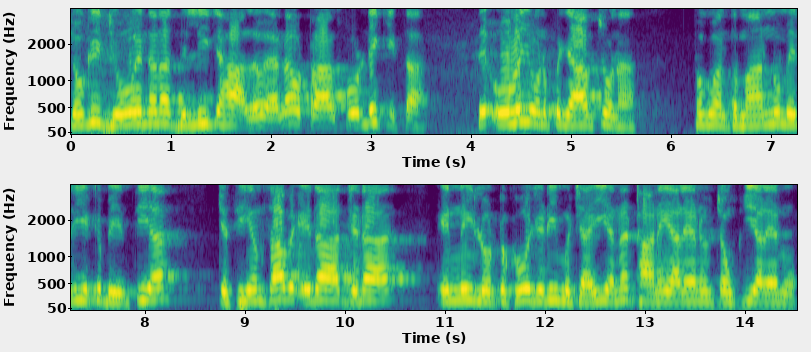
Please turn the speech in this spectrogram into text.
ਕਿਉਂਕਿ ਜੋ ਇਹਨਾਂ ਦਾ ਦਿੱਲੀ 'ਚ ਹਾਲ ਹੋਇਆ ਨਾ, ਉਹ ਟਰਾਂਸਪੋਰਟ ਨਹੀਂ ਕੀਤਾ ਤੇ ਉਹੋ ਹੀ ਹੁਣ ਪੰਜਾਬ 'ਚ ਹੋਣਾ। ਭਗਵੰਤ ਮਾਨ ਨੂੰ ਮੇਰੀ ਇੱਕ ਬੇਨਤੀ ਆ ਕਿ ਸੀਐਮ ਸਾਹਿਬ, ਇਹਦਾ ਜਿਹੜਾ ਇੰਨੀ ਲੁੱਟ ਖੋਹ ਜਿਹੜੀ ਮਚਾਈ ਆ ਨਾ, ਥਾਣੇ ਵਾਲਿਆਂ ਨੂੰ, ਚੌਂਕੀ ਵਾਲਿਆਂ ਨੂੰ,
